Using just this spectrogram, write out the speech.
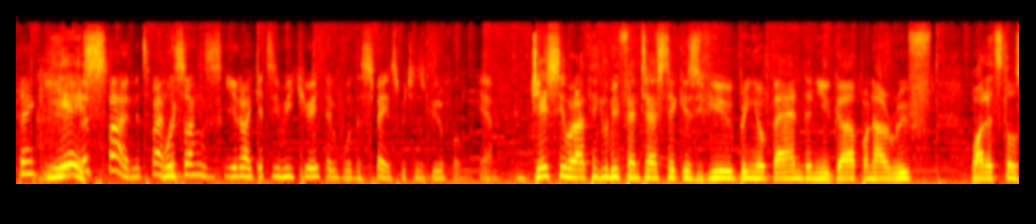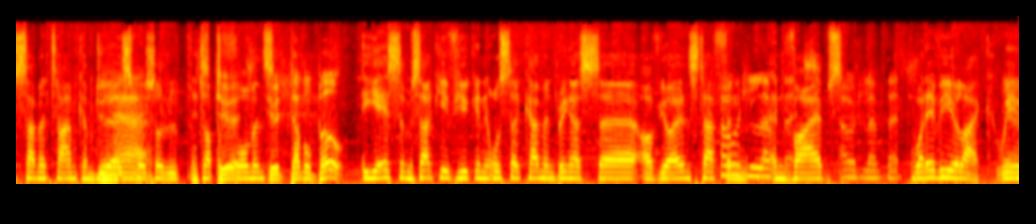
Thank you. Yes. it's fun. It's fun. Would- the songs, you know, I get to recreate them for the space, which is beautiful. Yeah. Jesse, what I think will be fantastic is if you bring your band and you go up on our roof while it's still summertime, come do a Yeah. special Let's rooftop do performance. it. Do it double bill. Yes, Msaki, if you can also come and bring us uh, of your own stuff and, and vibes, I would love that. whatever you like. We're, Yeah.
